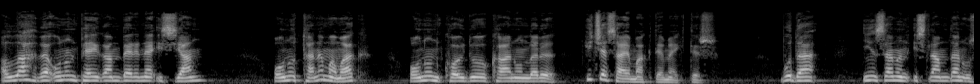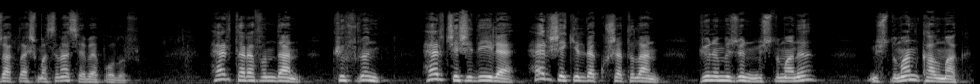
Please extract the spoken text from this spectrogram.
Allah ve onun peygamberine isyan, onu tanımamak, onun koyduğu kanunları hiçe saymak demektir. Bu da insanın İslam'dan uzaklaşmasına sebep olur. Her tarafından küfrün her çeşidiyle her şekilde kuşatılan günümüzün Müslümanı, Müslüman kalmak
